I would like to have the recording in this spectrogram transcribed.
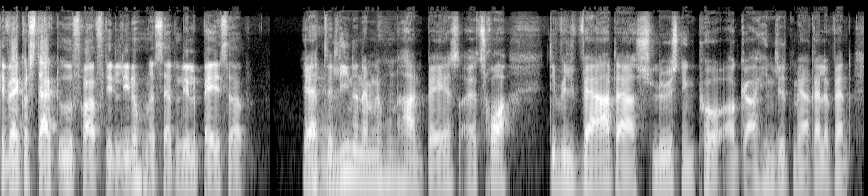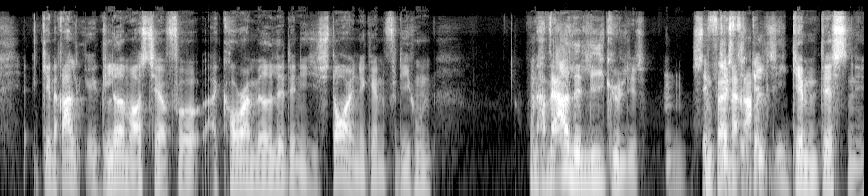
det vil jeg gå stærkt ud fra, fordi det ligner, hun har sat en lille base op. Ja, det ligner nemlig, hun har en base, og jeg tror, det vil være deres løsning på at gøre hende lidt mere relevant. Generelt glæder jeg mig også til at få Ikora med lidt ind i historien igen, fordi hun, hun har været lidt ligegyldigt. Mm. Sådan første- generelt det... igennem Destiny.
